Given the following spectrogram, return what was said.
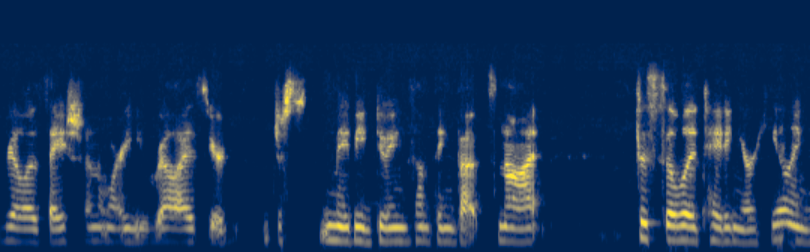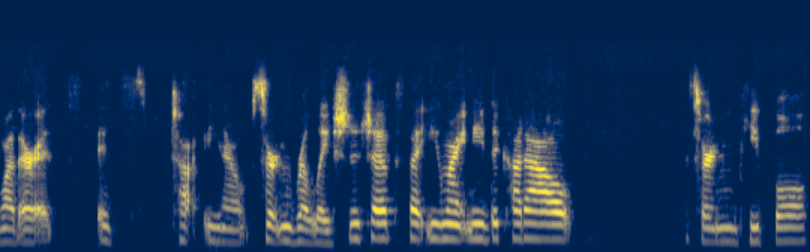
realization where you realize you're just maybe doing something that's not facilitating your healing, whether it's you know certain relationships that you might need to cut out certain people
